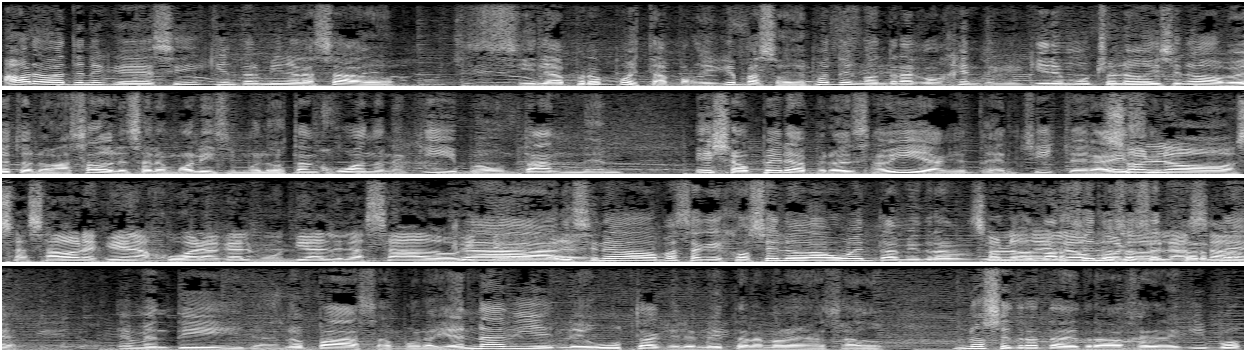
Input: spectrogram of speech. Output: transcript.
ahora va a tener que decidir quién termina el asado. Si la propuesta, porque ¿qué pasó? Después te encontrás con gente que quiere mucho los dos y dice, no, pero esto los asados le salen buenísimos, lo están jugando en equipo, es un tándem. Ella opera, pero él sabía que el chiste era ese. Son los asadores que vienen a jugar acá el Mundial del Asado, Claro, ¿viste? dice, no, pasa que José lo da vuelta mientras, Son mientras los Marcelo se hace el fernet. Es mentira, no pasa por ahí. A nadie le gusta que le metan la mano en el asado. No se trata de trabajar en equipo,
